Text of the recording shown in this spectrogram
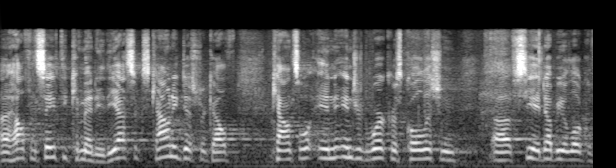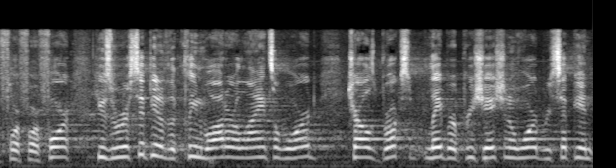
uh, Health and Safety Committee, the Essex County District Health Council, in Injured Workers Coalition, uh, CAW Local 444. He was a recipient of the Clean Water Alliance Award, Charles Brooks Labour Appreciation Award, recipient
